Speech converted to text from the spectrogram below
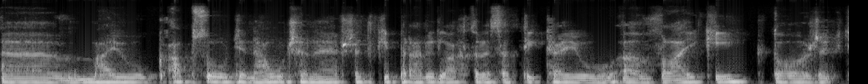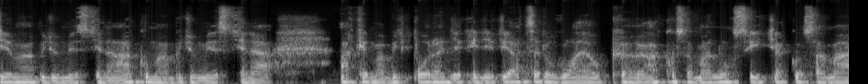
eh, majú absolútne naučené všetky pravidlá, ktoré sa týkajú eh, vlajky, toho, že kde má byť umiestnená, ako má byť umiestnená, aké má byť poradie, keď je viacero vlajok, ako sa má nosiť, ako sa má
